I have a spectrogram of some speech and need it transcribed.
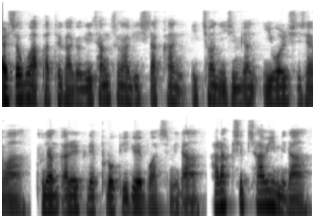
달서구 아파트 가격이 상승하기 시작한 2020년 2월 시세와 분양가를 그래프로 비교해 보았습니다. 하락 14위입니다.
